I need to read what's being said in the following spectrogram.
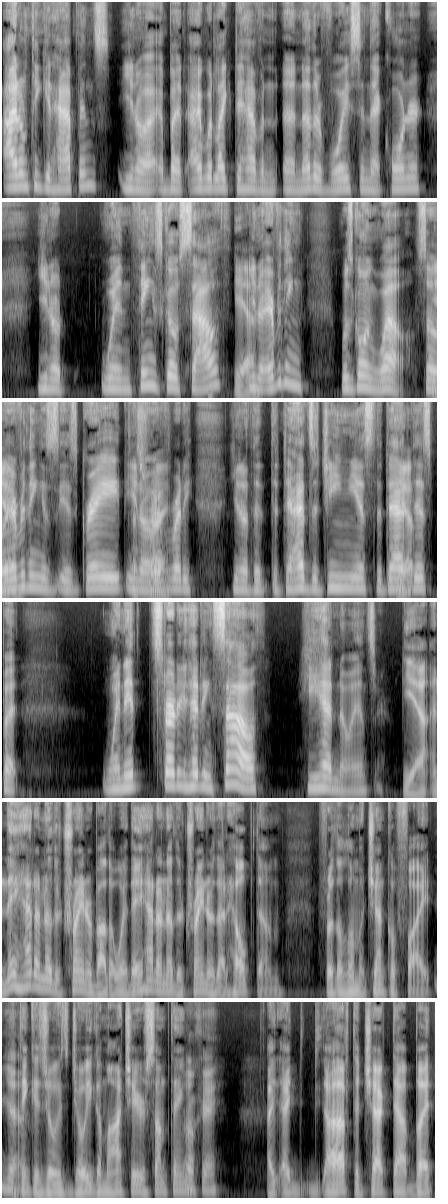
I don't think it happens, you know, but I would like to have an, another voice in that corner. You know, when things go south, Yeah. you know, everything was going well. So Yeah. everything is, is great. You That's know, right. everybody, you know, the, the dad's a genius, the dad Yep. this, but when it started heading south, he had no answer. Yeah, and they had another trainer, by the way. They had another trainer that helped them for the Lomachenko fight. Yeah. I think it's Joey, Joey Gamache or something. Okay. I, I I'll have to check that, but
